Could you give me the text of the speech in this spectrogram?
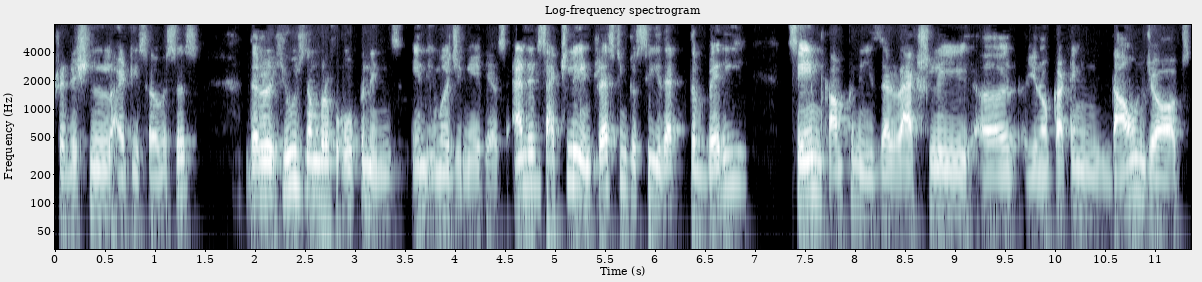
traditional it services there are a huge number of openings in emerging areas. And it's actually interesting to see that the very same companies that are actually you know cutting down jobs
